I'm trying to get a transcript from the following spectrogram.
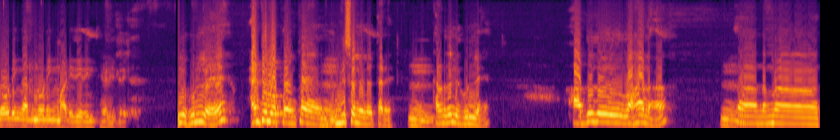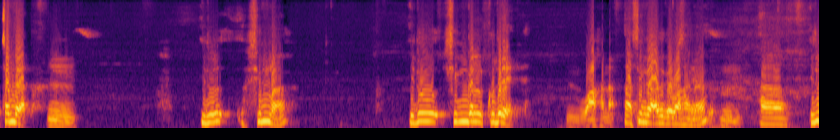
ಲೋಡಿಂಗ್ ಅನ್ಲೋಡಿಂಗ್ ಮಾಡಿದೀರಿ ಅಂತ ಹೇಳಿದ್ರಿ. ಈ ಹುಲ್ಲೆ ಆಂಟಿಲೋಪ್ ಅಂತ ಇಂಗ್ಲಿಷಲ್ಲಿ ಹೇಳ್ತಾರೆ. ಕನ್ನಡದಲ್ಲಿ ಹುಲ್ಲೆ. ಅದು ವಾಹನ ನಮ್ಮ ಚಂದ್ರ. ಹ್ಮ್. ಇದು ಸಿಂಹ ಇದು ಸಿಂಗಲ್ ಕುದುರೆ. ವಾಹನ. ಸಿಂಗಲ್ ಸಿಂಗ ಅದಕ್ಕೆ ವಾಹನ. ಇದು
